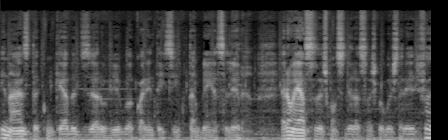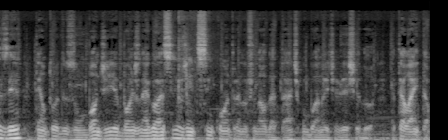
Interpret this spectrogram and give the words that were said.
e Nasdaq com queda de 0,45, também acelerando. Eram essas as considerações que eu gostaria de fazer. Tenham todos um bom dia, bons negócios e a gente se encontra no final da tarde com Boa Noite Investidor. Até lá então.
